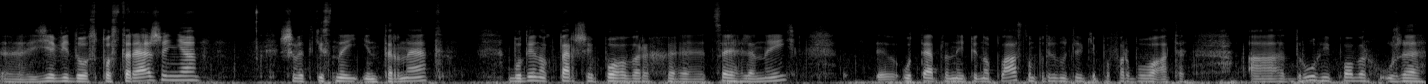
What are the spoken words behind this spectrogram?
Е, Є відеоспостереження, швидкісний інтернет. Будинок перший поверх е, цегляний, е, утеплений пінопластом, потрібно тільки пофарбувати. А другий поверх уже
